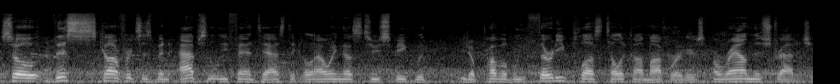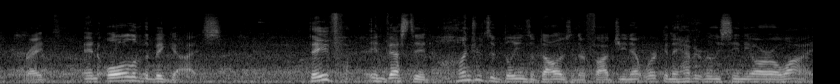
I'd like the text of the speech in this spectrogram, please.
So this conference has been absolutely fantastic, allowing us to speak with you know, probably 30 plus telecom operators around this strategy, right? And all of the big guys. They've invested hundreds of billions of dollars in their 5G network and they haven't really seen the ROI.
